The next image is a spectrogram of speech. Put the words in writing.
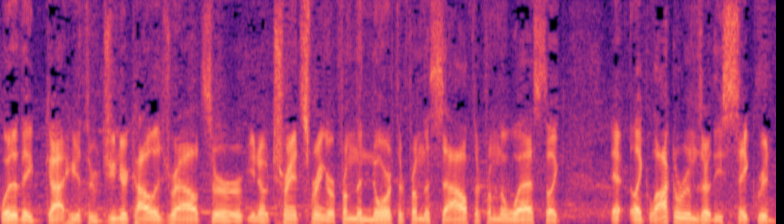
whether they got here through junior college routes or you know transferring or from the north or from the south or from the west, like eh, like locker rooms are these sacred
